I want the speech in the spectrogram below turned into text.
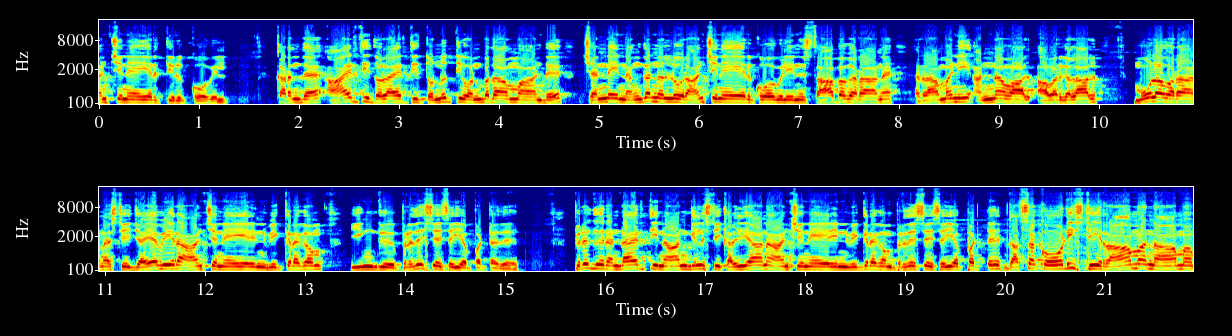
ஆஞ்சநேயர் திருக்கோவில். கடந்த ஆயிரத்தி தொள்ளாயிரத்தி தொண்ணூற்றி ஒன்பதாம் ஆண்டு சென்னை நங்கநல்லூர் ஆஞ்சநேயர் கோவிலின் ஸ்தாபகரான ரமணி அன்னவால் அவர்களால் மூலவரான ஸ்ரீ ஜெயவீர ஆஞ்சநேயரின் விக்கிரகம் இங்கு பிரதிஷ்டை செய்யப்பட்டது. பிறகு ரெண்டாயிரத்தி நான்கில் ஸ்ரீ கல்யாண ஆஞ்சநேயரின் விக்கிரகம் பிரதிஷ்டை செய்யப்பட்டு தசகோடி ஸ்ரீ ராமநாம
